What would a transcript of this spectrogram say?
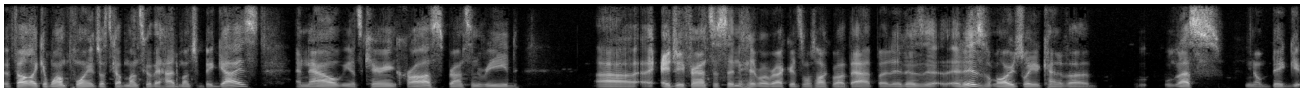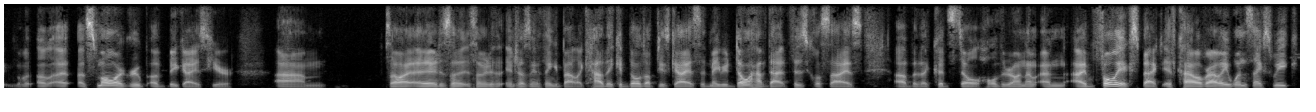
it felt like at one point just a couple months ago they had a bunch of big guys, and now you know, it's Karrion Kross, Bronson Reed, uh, AJ Francis and Hit Row Records. And we'll talk about that, but it is it is largely kind of a less you know big a, a smaller group of big guys here. Um, so it is something interesting to think about, like how they could build up these guys that maybe don't have that physical size, uh, but that could still hold their own. And I fully expect if Kyle O'Reilly wins next week,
